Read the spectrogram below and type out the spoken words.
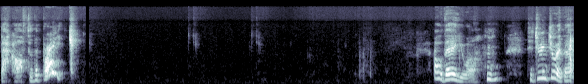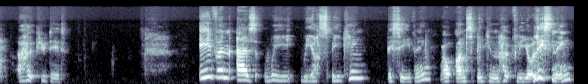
back after the break. Oh, there you are. did you enjoy that? I hope you did. Even as we we are speaking this evening, well, I'm speaking and hopefully you're listening,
